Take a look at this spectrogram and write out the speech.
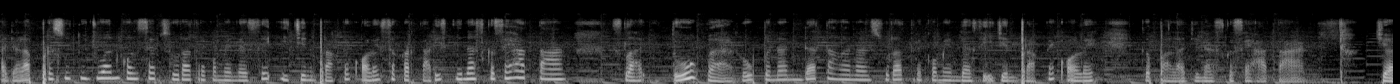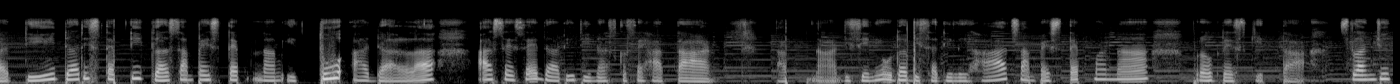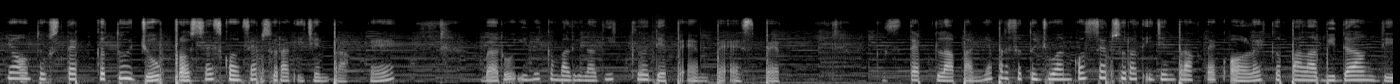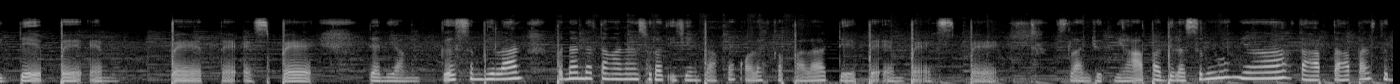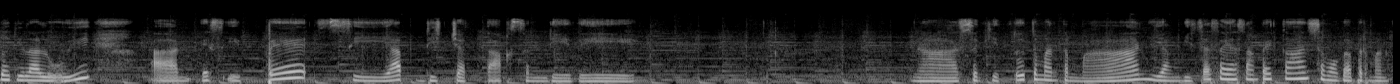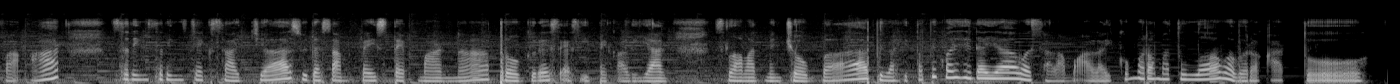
adalah persetujuan konsep surat rekomendasi izin praktek oleh Sekretaris Dinas Kesehatan. Setelah itu baru penandatanganan surat rekomendasi izin praktek oleh Kepala Dinas Kesehatan. Jadi dari step 3 sampai step 6 itu adalah ACC dari Dinas Kesehatan. Nah, di sini udah bisa dilihat sampai step mana progres kita. Selanjutnya untuk step ketujuh, proses konsep surat izin praktek. Baru ini kembali lagi ke DPM PSP. Step 8-nya persetujuan konsep surat izin praktek oleh kepala bidang di DPM PTSP. Dan yang ke-9, penandatanganan surat izin praktek oleh Kepala DPMPSP. Selanjutnya, apabila seluruhnya tahap-tahapan sudah dilalui, SIP siap dicetak sendiri. Nah, segitu teman-teman yang bisa saya sampaikan. Semoga bermanfaat. Sering-sering cek saja sudah sampai step mana progres SIP kalian. Selamat mencoba. Bila hitopik wal hidayah. Wassalamualaikum warahmatullahi wabarakatuh.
